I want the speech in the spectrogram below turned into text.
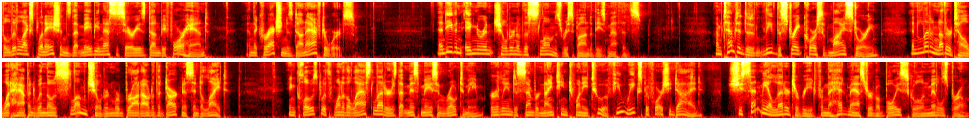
The little explanations that may be necessary is done beforehand, and the correction is done afterwards. And even ignorant children of the slums respond to these methods. I'm tempted to leave the straight course of my story and let another tell what happened when those slum children were brought out of the darkness into light. Enclosed with one of the last letters that Miss Mason wrote to me early in December 1922, a few weeks before she died, she sent me a letter to read from the headmaster of a boys' school in Middlesbrough.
